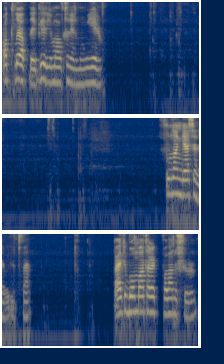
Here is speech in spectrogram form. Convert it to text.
Atlaya atlaya gireyim altın elmamı yerim. Şuradan gelsene bir lütfen. Belki bomba atarak falan düşürürüm.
